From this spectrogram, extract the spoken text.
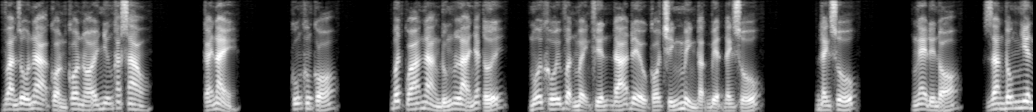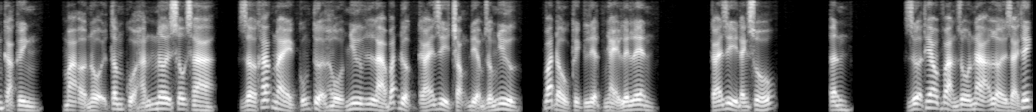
Vạn Dỗ nạ còn có nói những khác sao? Cái này, cũng không có. Bất quá nàng đúng là nhắc tới, mỗi khối vận mệnh phiến đá đều có chính mình đặc biệt đánh số. Đánh số. Nghe đến đó, gian bỗng nhiên cả kinh, mà ở nội tâm của hắn nơi sâu xa, giờ khác này cũng tựa hồ như là bắt được cái gì trọng điểm giống như, bắt đầu kịch liệt nhảy lên lên. Cái gì đánh số? Ân. Dựa theo vạn dô nạ lời giải thích,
